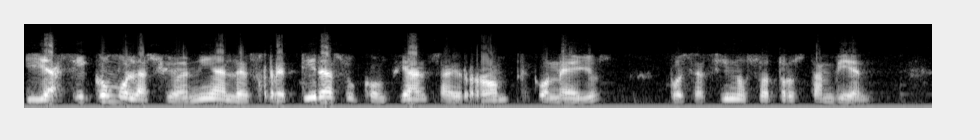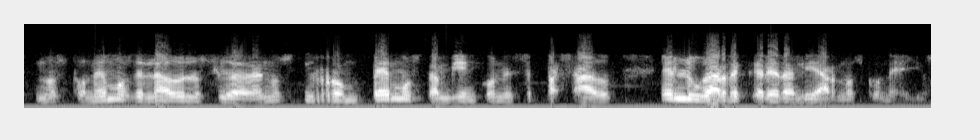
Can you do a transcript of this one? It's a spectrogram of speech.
Y así como la ciudadanía les retira su confianza y rompe con ellos, pues así nosotros también nos ponemos del lado de los ciudadanos y rompemos también con ese pasado en lugar de querer aliarnos con ellos.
